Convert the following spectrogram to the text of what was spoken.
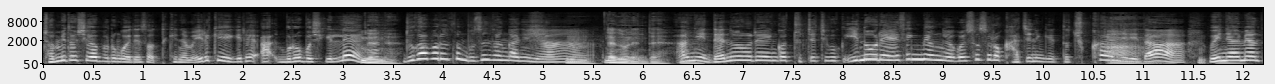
전미도 씨가 부른 거에 대해서 어떻게 했냐면 이렇게 얘기를 해, 아, 물어보시길래 네네. 누가 부르든 무슨 상관이냐. 음, 내 노래인데. 아니 내 노래인 것 둘째치고 이 노래의 생명력을 스스로 가지는 게 더 축하할 아. 일이다. 왜냐하면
